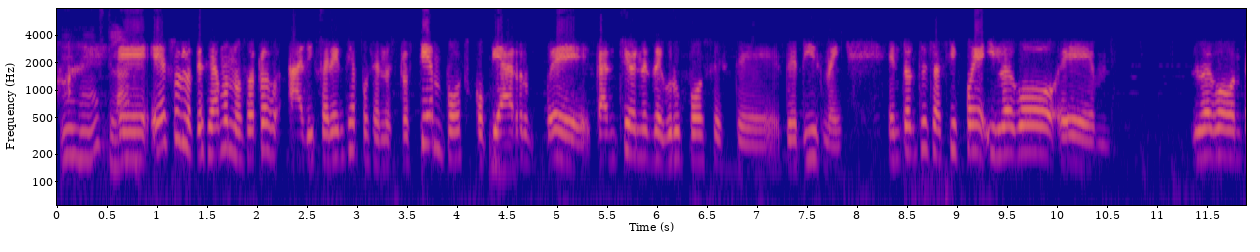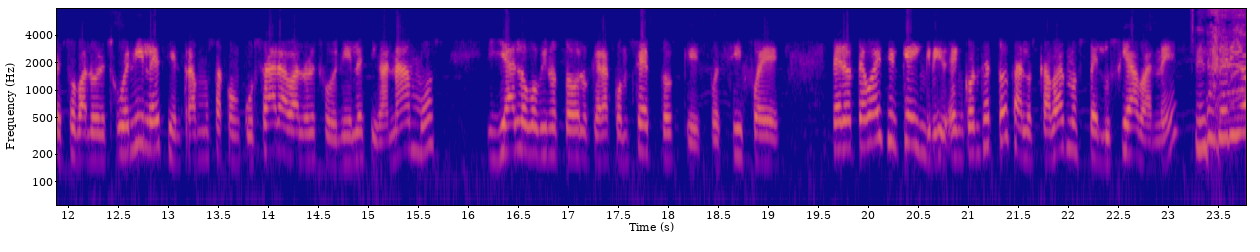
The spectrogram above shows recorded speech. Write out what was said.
Claro. Eh, eso es lo que hacíamos nosotros, a diferencia, pues en nuestros tiempos, copiar eh, canciones de grupos este, de Disney. Entonces así fue y luego eh, luego empezó Valores Juveniles y entramos a concursar a Valores Juveniles y ganamos y ya luego vino todo lo que era conceptos, que pues sí fue... Pero te voy a decir que Ingrid, en conceptos a los cabas nos peluciaban, ¿eh? ¿En serio?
